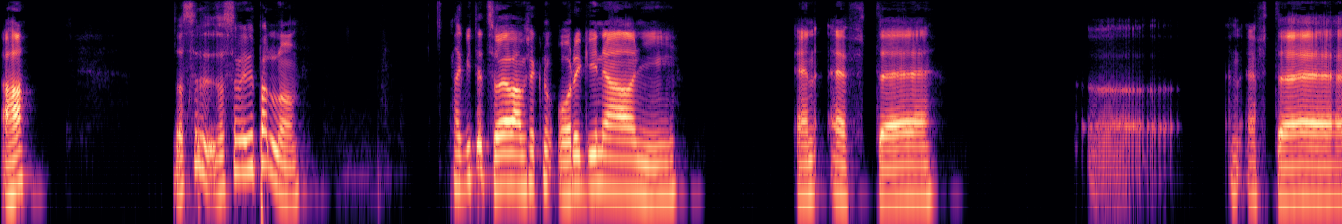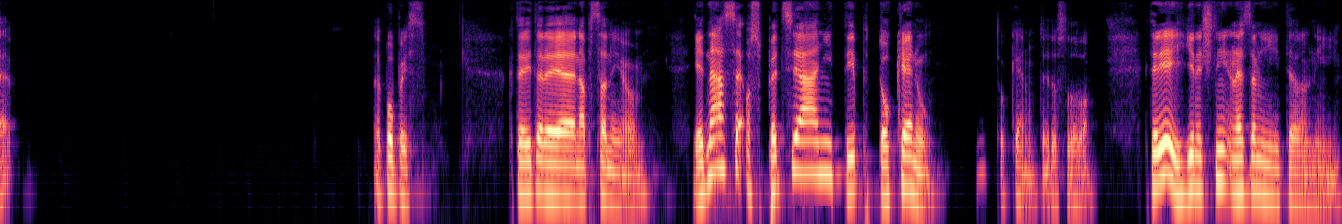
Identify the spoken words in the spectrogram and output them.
Aha. Zase, zase mi vypadlo. no. Tak víte co, já vám řeknu originální NFT uh, NFT popis, který tady je napsaný. Jo. Jedná se o speciální typ tokenu. Tokenu, to je to slovo. Který je jedinečný a nezaměnitelný.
